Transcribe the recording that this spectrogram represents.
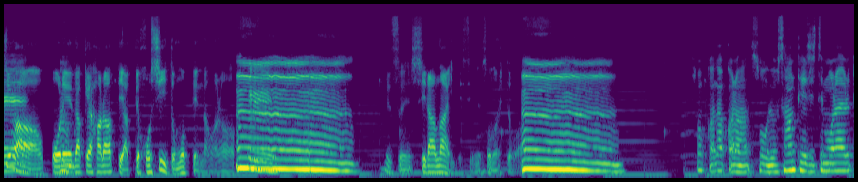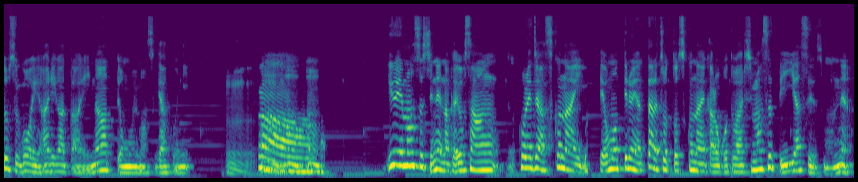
ちはこれだけ払ってやってほしいと思ってんだから、うーん。別に知らないですよね、その人は。うーん。そっか、だから、そう予算提示してもらえるとすごいありがたいなって思います、逆に。うん。まあうんうんうん言えますしね、なんか予算、これじゃあ少ないって思ってるんやったら、ちょっと少ないからお断りしますって言いやすいですもんね。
